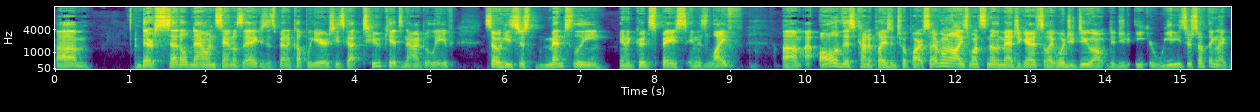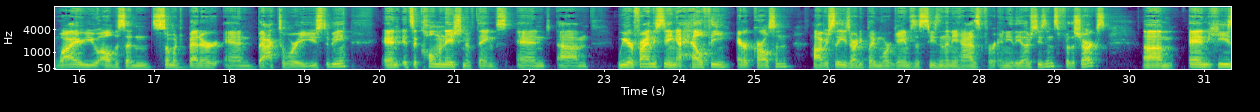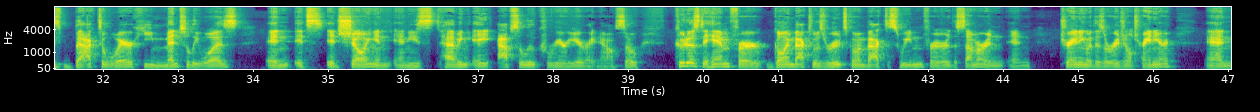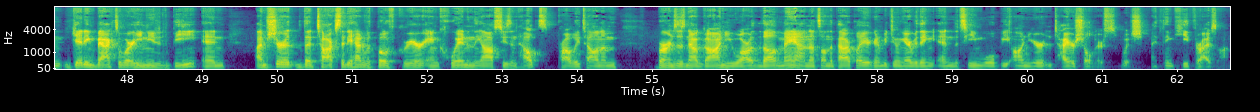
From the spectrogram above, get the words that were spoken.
Um, they're settled now in San Jose because it's been a couple years. He's got two kids now, I believe. So he's just mentally in a good space in his life. Um, all of this kind of plays into a part. So everyone always wants to know the magic answer. Like, what'd you do? Oh, did you eat your Wheaties or something? Like, why are you all of a sudden so much better and back to where you used to be? And it's a culmination of things. And um, we are finally seeing a healthy Erik Karlsson. Obviously, he's already played more games this season than he has for any of the other seasons for the Sharks. Um, and he's back to where he mentally was and it's it's showing and and he's having a absolute career year right now so kudos to him for going back to his roots going back to sweden for the summer and and training with his original trainer and getting back to where he needed to be and i'm sure the talks that he had with both grier and quinn in the offseason helped probably telling him Burns is now gone. You are the man that's on the power play. You're going to be doing everything, and the team will be on your entire shoulders, which I think he thrives on.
